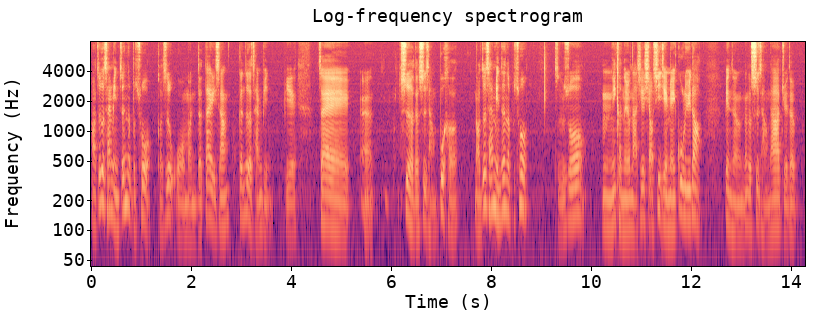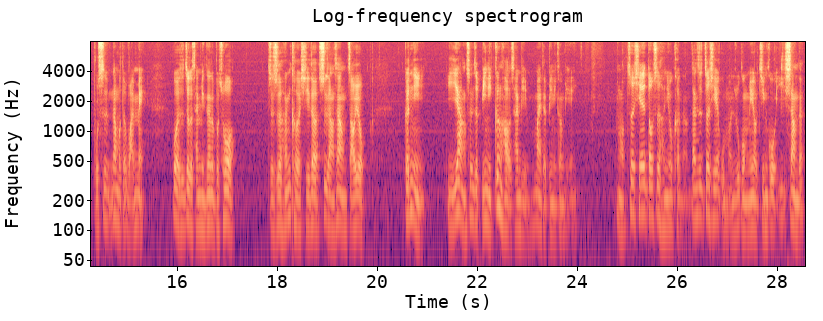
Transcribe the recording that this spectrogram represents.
啊，这个产品真的不错，可是我们的代理商跟这个产品别在呃适合的市场不合。那这产品真的不错，只是说，嗯，你可能有哪些小细节没顾虑到。变成那个市场，他觉得不是那么的完美，或者是这个产品真的不错，只是很可惜的，市场上早有跟你一样，甚至比你更好的产品卖的比你更便宜，哦，这些都是很有可能。但是这些我们如果没有经过以上的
